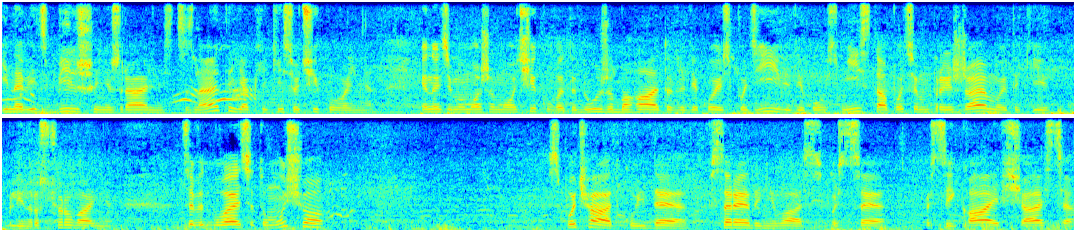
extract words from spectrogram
І навіть більше, ніж реальність. Це знаєте, як якісь очікування. Іноді ми можемо очікувати дуже багато від якоїсь події, від якогось міста, а потім приїжджаємо і такі, блін, розчарування. Це відбувається тому, що спочатку йде всередині вас ось це, ось цей кайф, щастя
